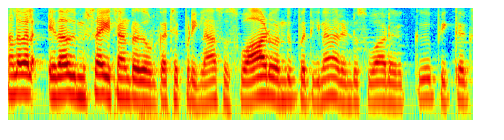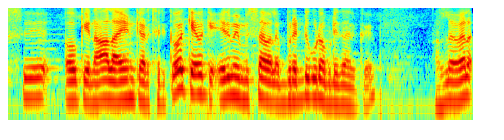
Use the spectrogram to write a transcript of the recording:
நல்ல வேலை. ஏதாவது மிஸ் ஆகிடுச்சான்றது ஒரு செக் பண்ணிக்கலாம். ஸோ ஸ்வாடு வந்து பார்த்திங்கன்னா ரெண்டு ஸ்வாடு இருக்குது பிக்கக்ஸு ஓகே நாலு அயன் கிடச்சிருக்கு. ஓகே ஓகே எதுவுமே மிஸ் ஆகலை. ப்ரெட்டு கூட அப்படி தான் இருக்குது நல்ல வேலை.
